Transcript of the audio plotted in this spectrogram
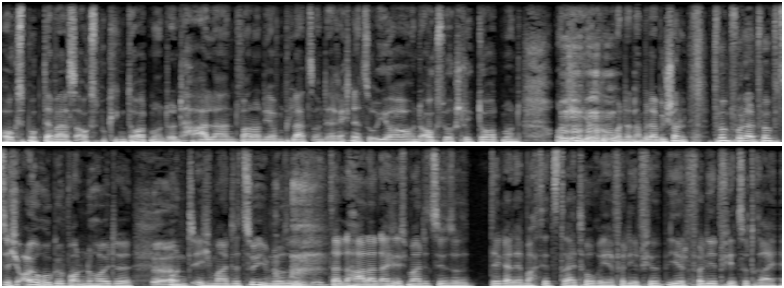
Augsburg, da war das Augsburg gegen Dortmund und Haaland war noch nicht auf dem Platz und er rechnet so, ja, und Augsburg schlägt Dortmund und hier, guck mal, dann habe hab ich schon 550 Euro gewonnen heute ja. und ich meinte zu ihm nur so, dann Haaland, ich meinte zu ihm so, Digga, der macht jetzt drei Tore, ihr verliert, vier, ihr verliert 4 zu 3.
